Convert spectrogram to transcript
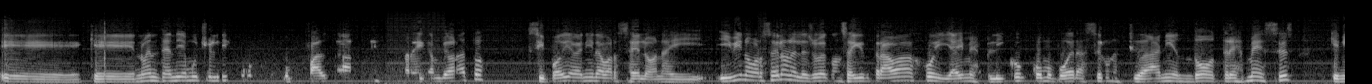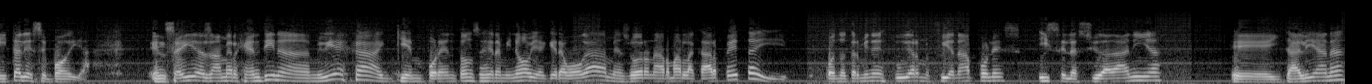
eh, que no entendía mucho el discurso, falta para el campeonato, si podía venir a Barcelona. Y, vino a Barcelona, le ayudé a conseguir trabajo y ahí me explicó cómo poder hacer una ciudadanía en dos o tres meses, que en Italia se podía. Enseguida llamé a Argentina, a mi vieja, quien por entonces era mi novia, que era abogada, me ayudaron a armar la carpeta y cuando terminé de estudiar me fui a Nápoles, hice la ciudadanía eh, italiana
